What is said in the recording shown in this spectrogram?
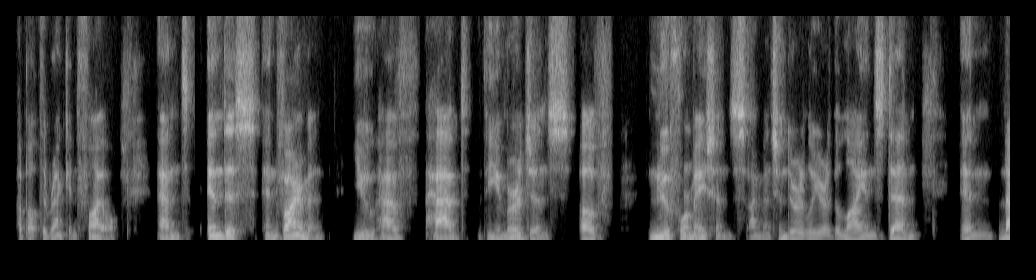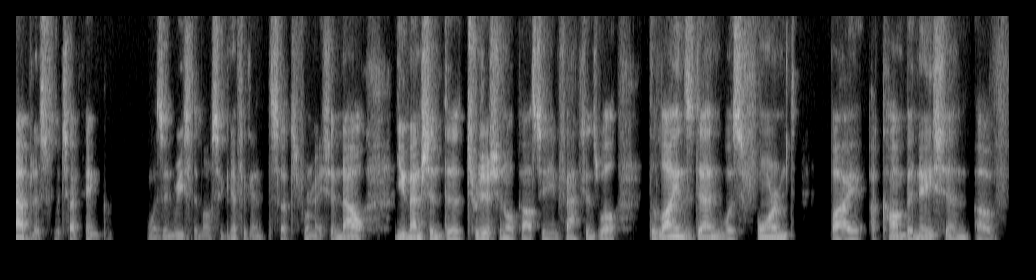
about the rank and file. And in this environment, you have had the emergence of new formations. I mentioned earlier the Lion's Den in Nablus, which I think was in Greece the most significant such formation. Now, you mentioned the traditional Palestinian factions. Well, the Lion's Den was formed by a combination of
